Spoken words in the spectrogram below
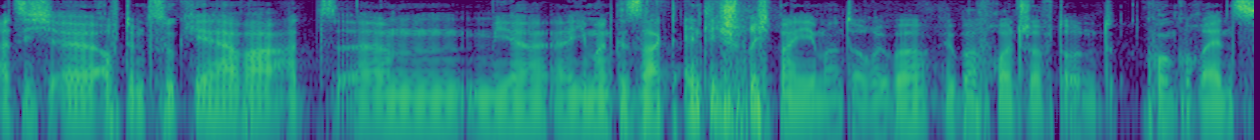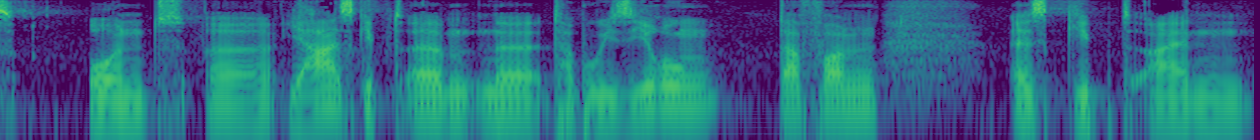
Als ich äh, auf dem Zug hierher war, hat ähm, mir äh, jemand gesagt, endlich spricht mal jemand darüber, über Freundschaft und Konkurrenz. Und äh, ja, es gibt ähm, eine Tabuisierung davon. Es gibt ein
